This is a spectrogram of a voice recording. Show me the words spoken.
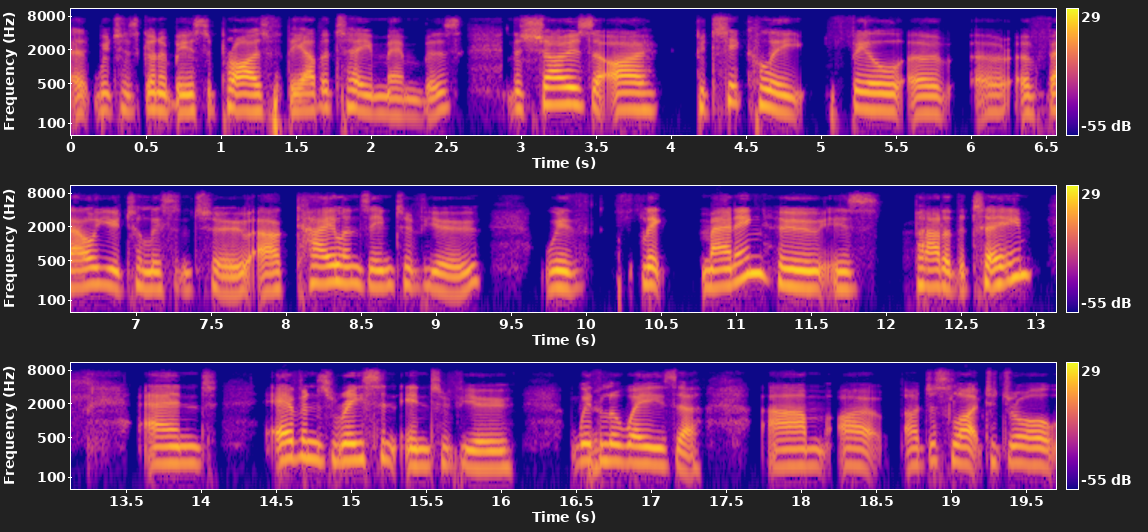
uh, which is going to be a surprise for the other team members, the shows that I particularly feel of, of, of value to listen to are Kaylin's interview with Flick Manning, who is part of the team, and Evan's recent interview with Louisa. Um, I, I'd just like to draw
